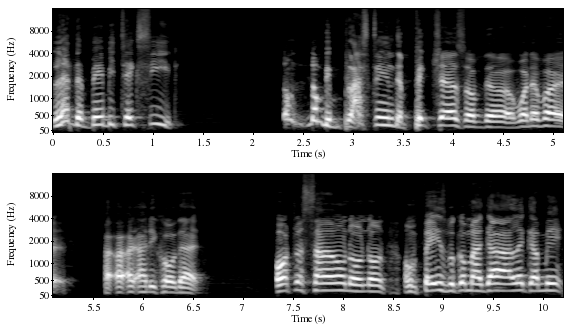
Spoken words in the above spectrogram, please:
Let the baby take seed. Don't, don't be blasting the pictures of the whatever, how, how do you call that? Ultrasound on, on, on Facebook. Oh my God, look at me.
